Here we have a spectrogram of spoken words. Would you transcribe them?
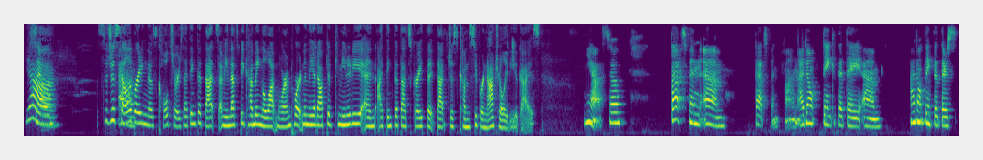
Yeah. So, so just celebrating um, those cultures, I think that that's, I mean, that's becoming a lot more important in the adoptive community. And I think that that's great that that just comes super naturally to you guys. Yeah. So that's been, um, that's been fun. I don't think that they, um, I don't think that there's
